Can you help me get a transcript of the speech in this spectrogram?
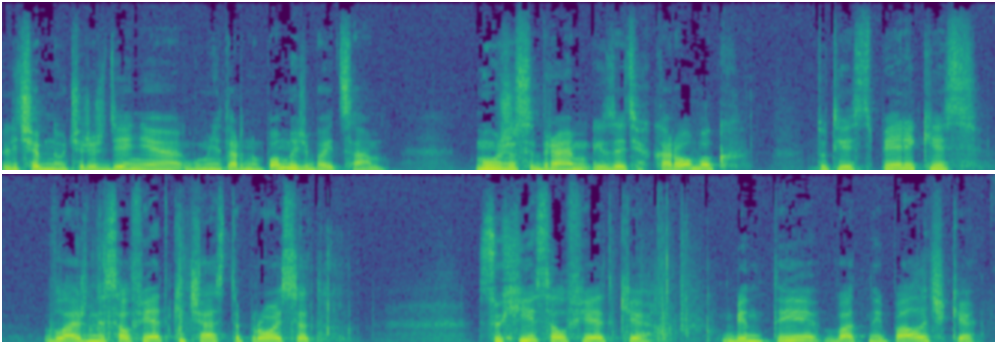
лечебное учреждение гуманитарную помощь бойцам, мы уже собираем из этих коробок. Тут есть перекись, влажные салфетки часто просят, сухие салфетки, бинты, ватные палочки –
